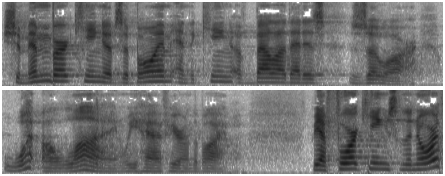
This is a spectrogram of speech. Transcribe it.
Shemeber, king of Zeboim, and the king of Bela, that is Zoar. What a line we have here in the Bible. We have four kings from the north,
